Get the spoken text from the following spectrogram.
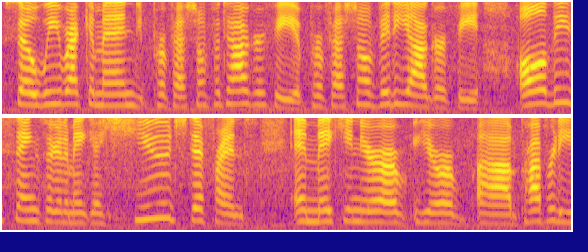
So we recommend professional photography, professional videography. All these things are going to make a huge difference in making your your uh, property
